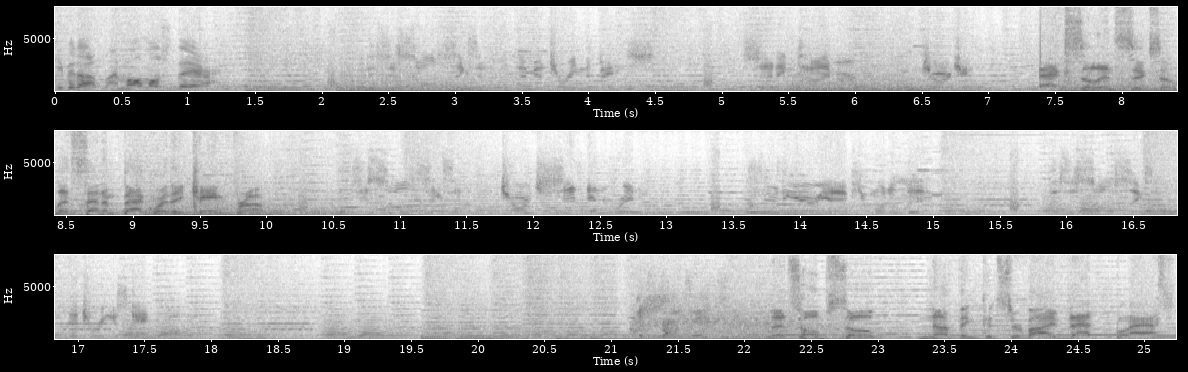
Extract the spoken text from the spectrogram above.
Keep it up. I'm almost there. This is Sol Sixa. I'm entering the base. Setting timer. Charging. Excellent, Sixa. Let's send them back where they came from. This is Sol Sixa. Charge set and ready. Clear the area if you want to live. This is Sol Sixa. Entering escape pod. Is it? Let's hope so. Nothing could survive that blast.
